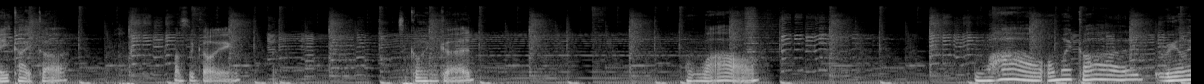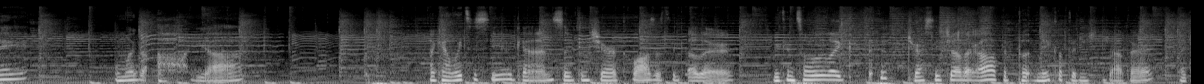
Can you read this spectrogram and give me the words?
Hey Kaika. How's it going? Is it going good? Oh, wow. Wow, oh my god. Really? Oh my god. Oh, yeah. I can't wait to see you again so we can share a closet together. We can totally like dress each other up and put makeup in each other. Like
